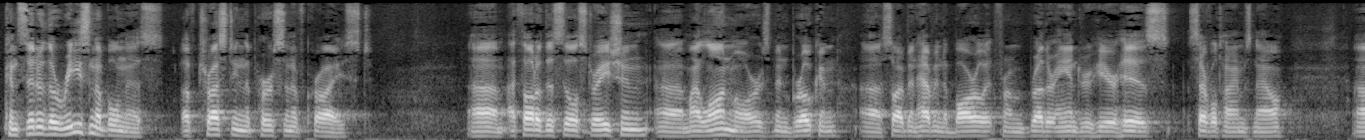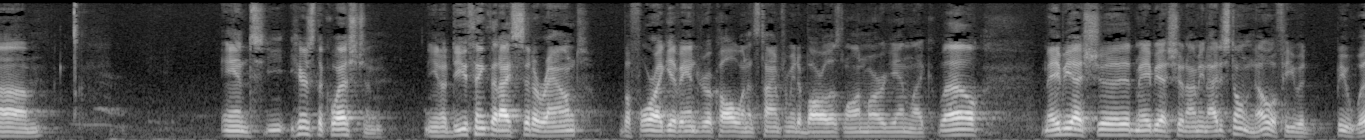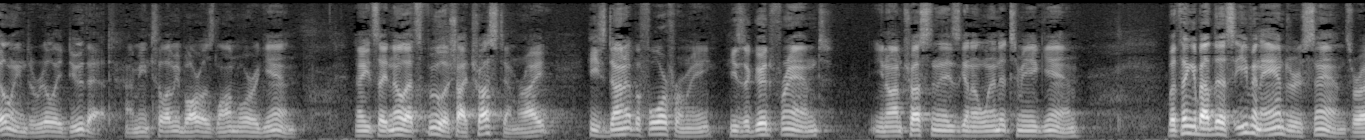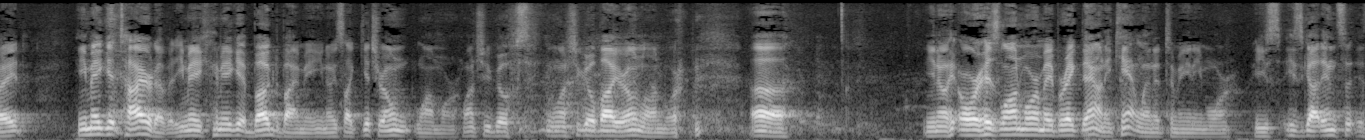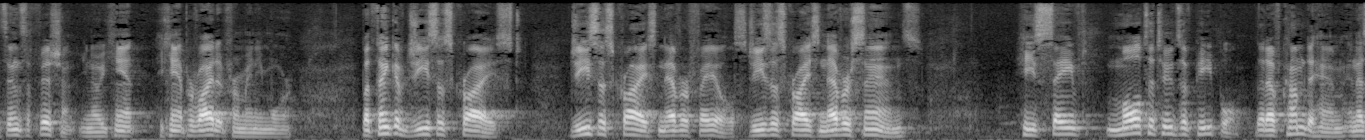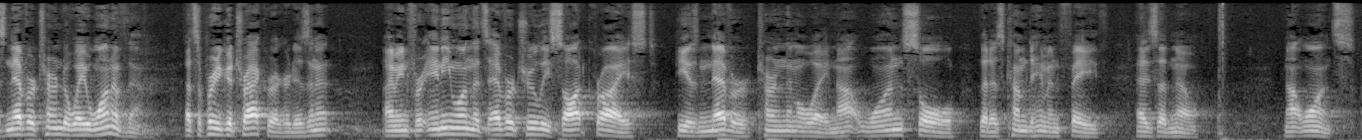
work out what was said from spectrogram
Consider the reasonableness of trusting the person of Christ. Um, I thought of this illustration. Uh, my lawnmower has been broken, uh, so I've been having to borrow it from Brother Andrew here, his, several times now. Um, and here's the question you know, do you think that I sit around before I give Andrew a call when it's time for me to borrow his lawnmower again? Like, well, maybe I should, maybe I shouldn't. I mean, I just don't know if he would be willing to really do that. I mean, to let me borrow his lawnmower again. Now you'd say, no, that's foolish. I trust him, right? He's done it before for me. He's a good friend. You know, I'm trusting that he's going to lend it to me again. But think about this even Andrew sins, right? He may get tired of it. He may, he may get bugged by me. You know, he's like, get your own lawnmower. Why don't you go, why don't you go buy your own lawnmower? Uh, You know, or his lawnmower may break down. He can't lend it to me anymore. He's, he's got ins- it's insufficient. You know, he can't, he can't provide it for me anymore. But think of Jesus Christ. Jesus Christ never fails. Jesus Christ never sins. He's saved multitudes of people that have come to him and has never turned away one of them. That's a pretty good track record, isn't it? I mean, for anyone that's ever truly sought Christ, he has never turned them away. Not one soul that has come to him in faith has said no. Not once.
